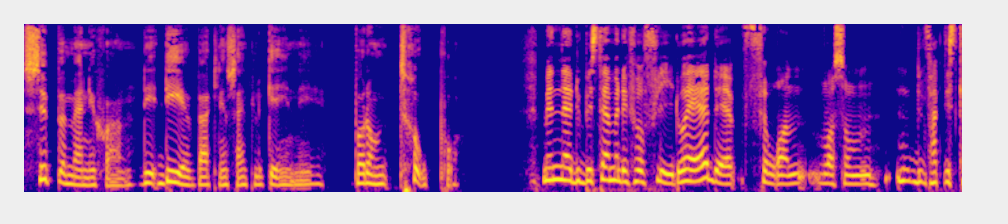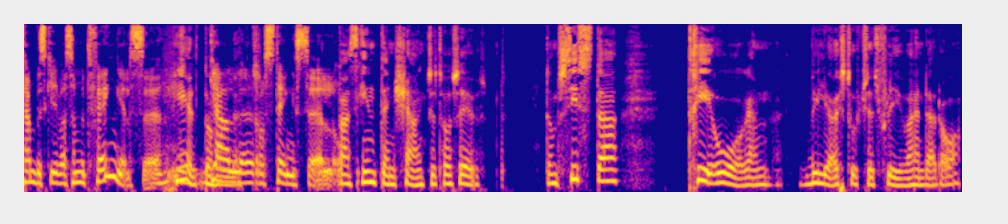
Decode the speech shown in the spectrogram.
supermänniskan. Det, det är verkligen scientologin i vad de tror på. Men när du bestämmer dig för att fly, då är det från vad som du faktiskt kan beskriva som ett fängelse? Helt och Galler och stängsel? Det fanns inte en chans att ta sig ut. De sista tre åren vill jag i stort sett fly varenda dag,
